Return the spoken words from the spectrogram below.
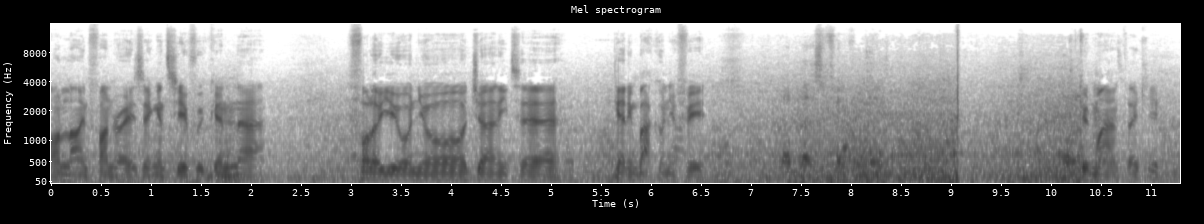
online fundraising and see if we can uh, follow you on your journey to getting back on your feet. God bless. Thank you. Good man, thank you.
